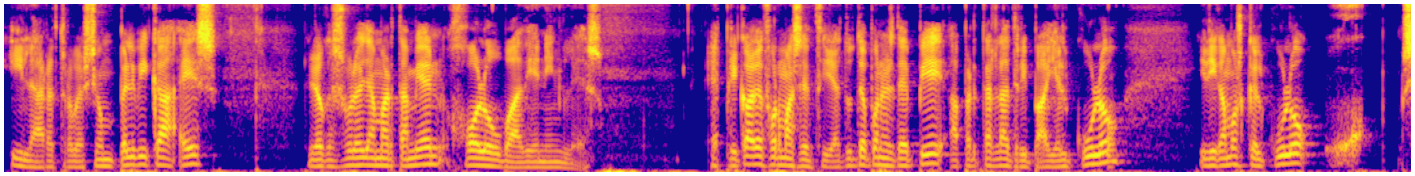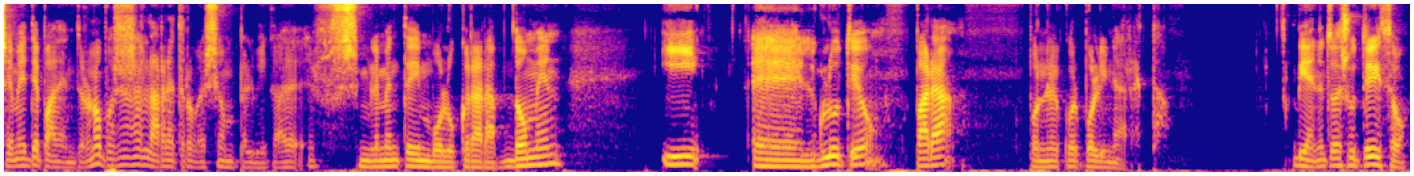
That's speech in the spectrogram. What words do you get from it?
y la retroversión pélvica es lo que se suele llamar también hollow body en inglés. Explicado de forma sencilla, tú te pones de pie, apretas la tripa y el culo y digamos que el culo se mete para adentro, ¿no? Pues esa es la retroversión pélvica, es simplemente involucrar abdomen y eh, el glúteo para poner el cuerpo en línea recta. Bien, entonces utilizo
